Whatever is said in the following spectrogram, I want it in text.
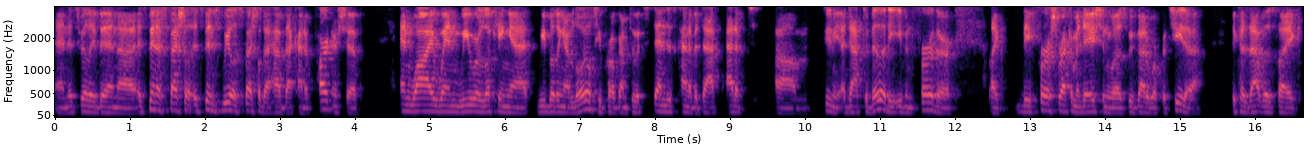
And it's really been uh, it's been a special it's been real special to have that kind of partnership. And why when we were looking at rebuilding our loyalty program to extend this kind of adapt adapt um, excuse me adaptability even further like the first recommendation was we've got to work with cheetah because that was like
